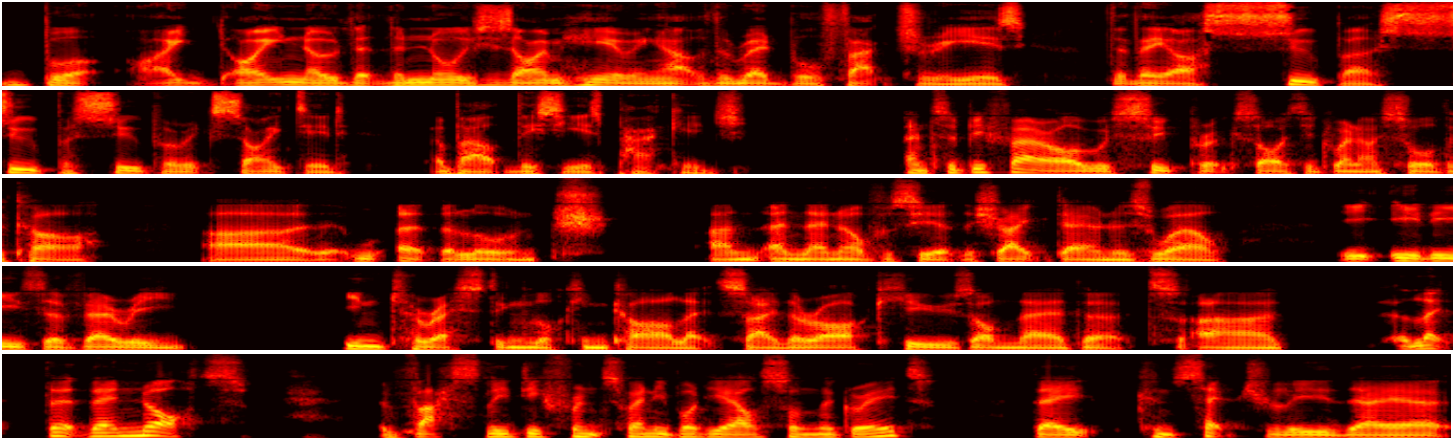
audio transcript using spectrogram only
but I, I know that the noises I'm hearing out of the Red Bull factory is that they are super, super, super excited about this year's package. And to be fair, I was super excited when I saw the car uh, at the launch and and then obviously at the shakedown as well. it, it is a very interesting looking car. Let's say there are cues on there that uh, they're not vastly different to anybody else on the grid. They conceptually they're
